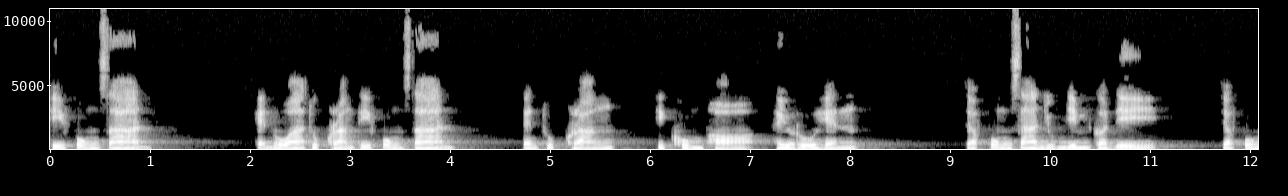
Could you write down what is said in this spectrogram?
ที่ฟุ้งซ่าน เห็นว่าทุกครั้งที่ฟุ้งซ่าน เป็นทุกครั้งที่คุ้มพอให้รู้เห็น จะฟุ้งซ่านหยุมยิ้มก็ดี จะฟุ้ง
